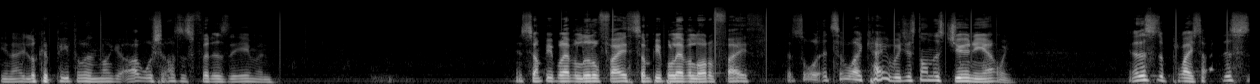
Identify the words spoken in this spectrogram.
you know, look at people and like, I wish I was as fit as them. And, some people have a little faith, some people have a lot of faith. It's all, it's all okay. We're just on this journey, aren't we? You know, this is a place, this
